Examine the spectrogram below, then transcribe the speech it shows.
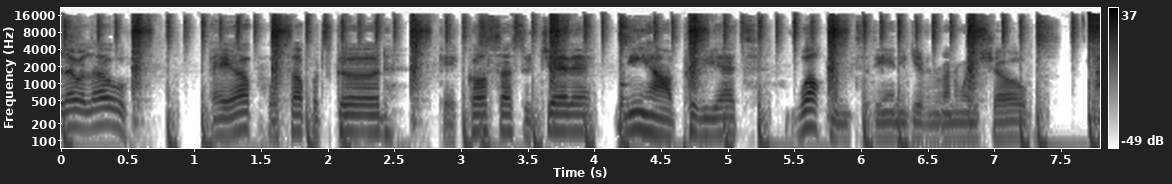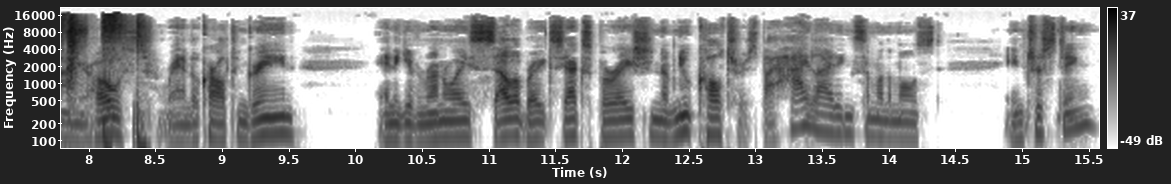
Hello, hello. Hey up, what's up, what's good? Que cosa sucede? Ni hao. Welcome to the Any Given Runway Show. I'm your host, Randall Carlton Green. Any Given Runway celebrates the exploration of new cultures by highlighting some of the most interesting,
